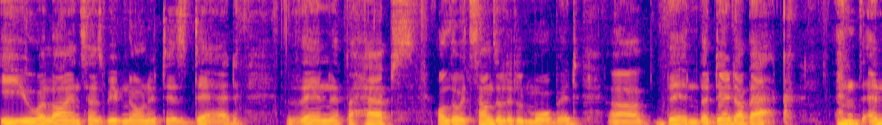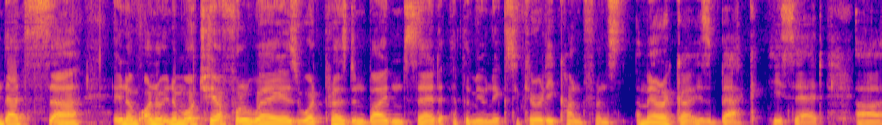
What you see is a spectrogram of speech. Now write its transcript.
EU alliance as we've known it is dead, then perhaps, although it sounds a little morbid, uh, then the dead are back. And, and that's uh, in, a, in a more cheerful way is what President Biden said at the Munich Security Conference. America is back, he said. Uh,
